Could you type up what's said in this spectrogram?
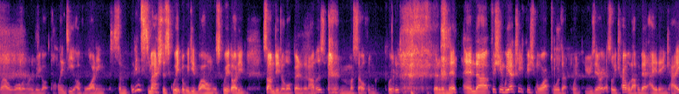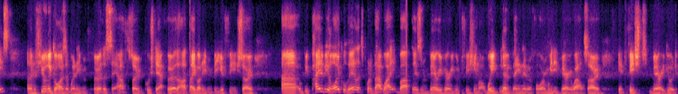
well Wallaroo. We got plenty of whiting. Some we didn't smash the squid, but we did well on the squid. I did. Some did a lot better than others, myself included, better than Ned. And uh, fishing, we actually fished more up towards that Point Hughes area. So we travelled up about 18 k's, and then a few of the guys that went even further south, so pushed out further, they got even bigger fish. So. Uh, it would be pay to be a local there, let's put it that way. But there's some very, very good fishing. Like we've never been there before, and we did very well. So it fished very good.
